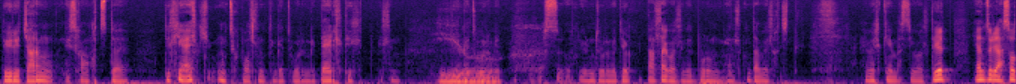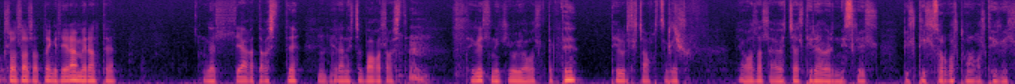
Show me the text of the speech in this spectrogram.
дээрээ 60 нисэх онгоцтой дэлхийн альч өнцөх болонд ингээ зүгээр ингээ дайралт хийхэд бэлэн ингээ зүгээр ингээ ус ер нь зүгээр ингээ яг далайг бол ингээ бүрэн хяналтандаа байлгачдаг. Америкийн бас юу бол тэгээд янз бүрийн асуудал болоод одоо ингээ Иран Ирантай ингээл яагаад байгаа шүү дээ. Ираныг чинь боогоол байгаа шүү дээ. Тэгэл нэг юу явуулдаг те. Тээвэрлэгч онгоц ингээл явуулаад аваачаал тэр аваар нисгээл бэлтгэл сургуульт мургуульт хийгээл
